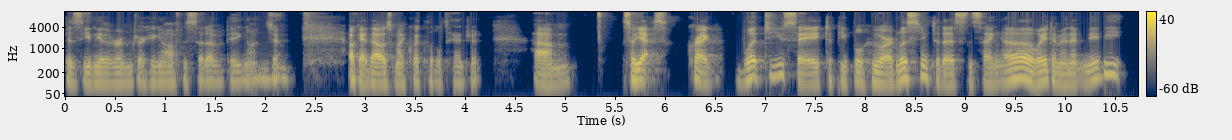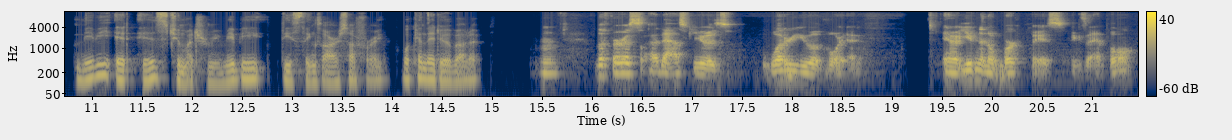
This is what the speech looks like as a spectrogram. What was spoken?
busy in the other room jerking off instead of being on Zoom? Okay. That was my quick little tangent. Um, so yes, Craig, what do you say to people who are listening to this and saying, oh, wait a minute, maybe, maybe it is too much for me. Maybe these things are suffering. What can they do about it? Mm-hmm. The first I'd ask you is what are you avoiding? You know, even in the workplace example,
